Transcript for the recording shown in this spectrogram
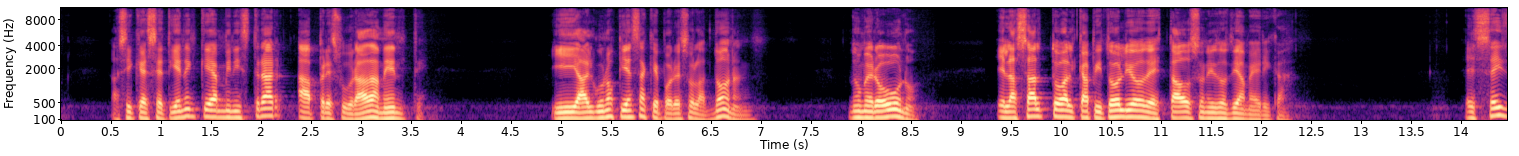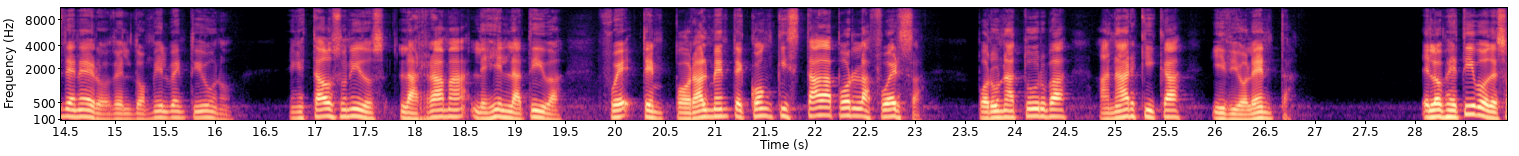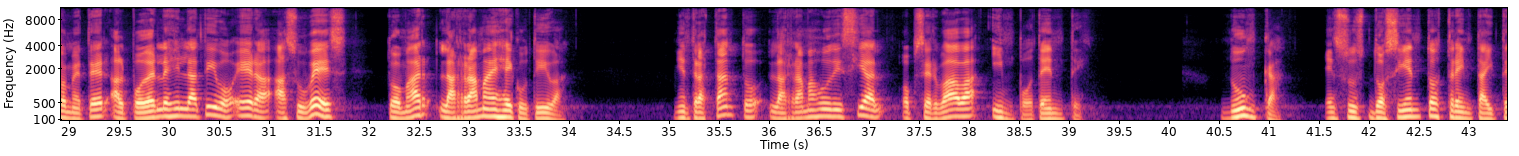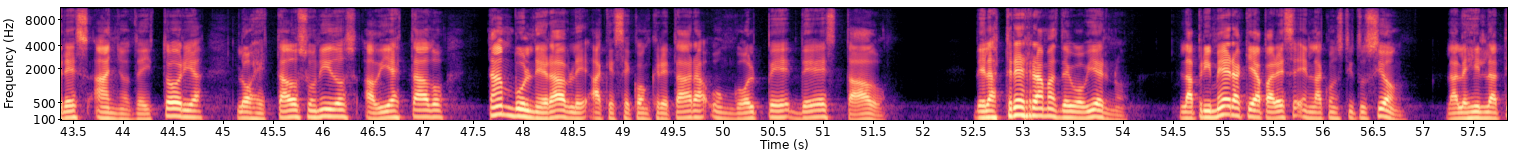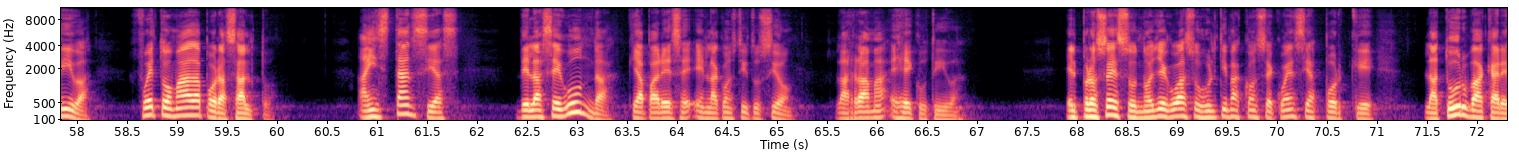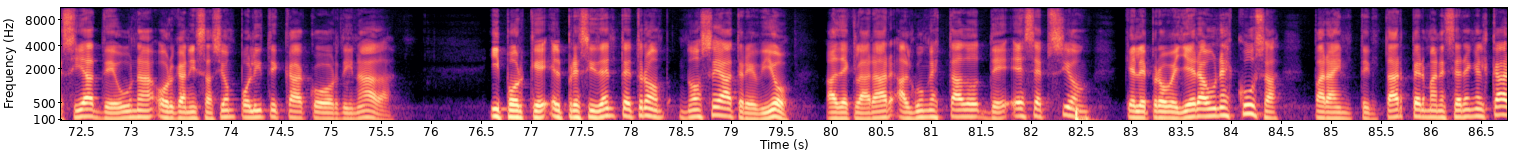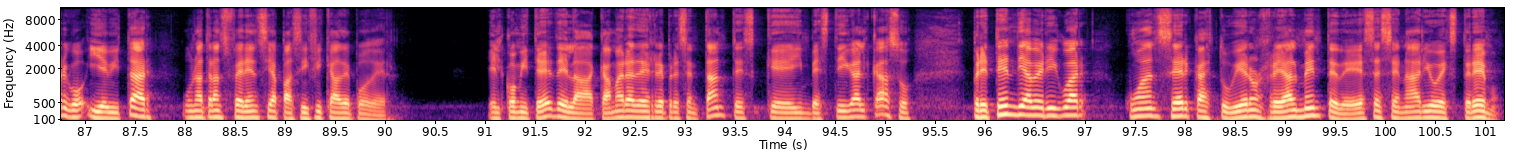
Así que se tienen que administrar apresuradamente. Y algunos piensan que por eso las donan. Número uno, el asalto al Capitolio de Estados Unidos de América. El 6 de enero del 2021, en Estados Unidos, la rama legislativa fue temporalmente conquistada por la fuerza, por una turba anárquica y violenta. El objetivo de someter al poder legislativo era, a su vez, tomar la rama ejecutiva. Mientras tanto, la rama judicial observaba impotente. Nunca en sus 233 años de historia los Estados Unidos había estado tan vulnerable a que se concretara un golpe de Estado. De las tres ramas de gobierno, la primera que aparece en la Constitución, la legislativa, fue tomada por asalto, a instancias de la segunda que aparece en la Constitución, la rama ejecutiva. El proceso no llegó a sus últimas consecuencias porque la turba carecía de una organización política coordinada y porque el presidente Trump no se atrevió a declarar algún estado de excepción que le proveyera una excusa para intentar permanecer en el cargo y evitar una transferencia pacífica de poder. El comité de la Cámara de Representantes que investiga el caso pretende averiguar cuán cerca estuvieron realmente de ese escenario extremo,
